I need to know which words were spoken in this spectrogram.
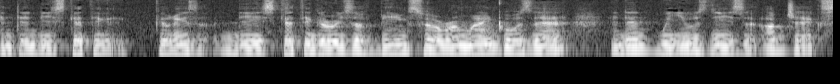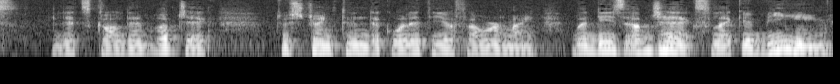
and then these categories, these categories of beings. So our mind goes there, and then we use these objects. Let's call them object to strengthen the quality of our mind. But these objects, like a being,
